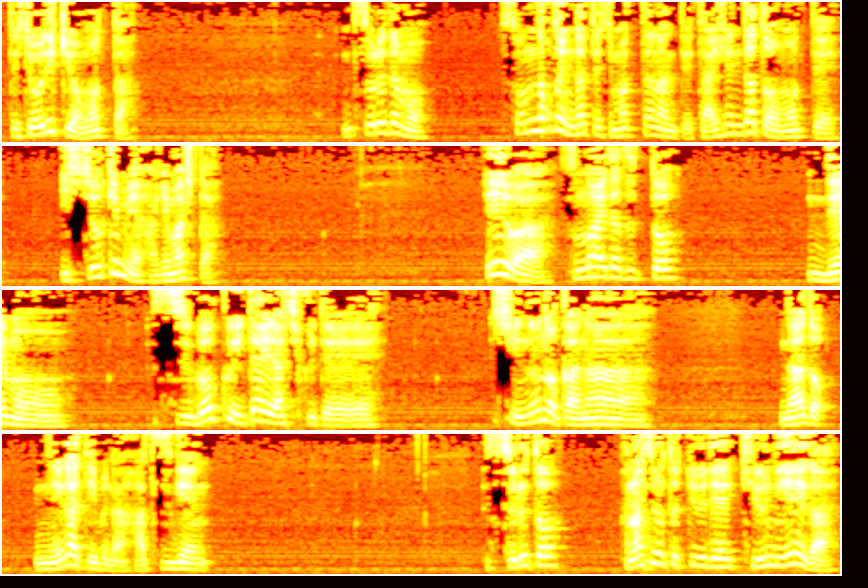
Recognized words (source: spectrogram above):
って正直思った。それでも、そんなことになってしまったなんて大変だと思って一生懸命励ました。A はその間ずっと、でも、すごく痛いらしくて、死ぬのかななど、ネガティブな発言。すると、話の途中で急に A が、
